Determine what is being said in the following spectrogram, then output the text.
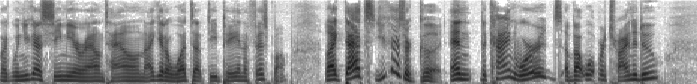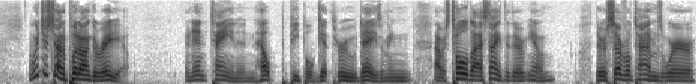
like when you guys see me around town, I get a what's up DP and a fist bump. Like that's you guys are good. And the kind words about what we're trying to do, we're just trying to put on good radio and entertain and help people get through days. I mean, I was told last night that there, you know, there were several times where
